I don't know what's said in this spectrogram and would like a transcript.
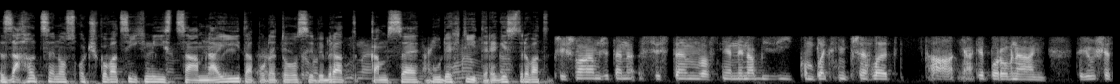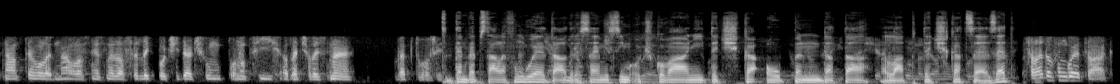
zahlcenost očkovacích míst sám najít a podle toho si vybrat, kam se bude chtít registrovat. Přišlo nám, že ten systém vlastně nenabízí komplexní přehled a nějaké porovnání. Takže už 16. ledna vlastně jsme zasedli k počítačům po nocích a začali jsme web tvořit. Ten web stále funguje, ta adresa je myslím očkování.opendatalab.cz. Celé to funguje tak,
